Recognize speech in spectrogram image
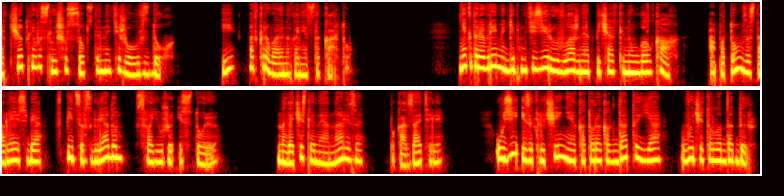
отчетливо слышу собственный тяжелый вздох и открываю наконец-то карту. Некоторое время гипнотизирую влажные отпечатки на уголках, а потом заставляю себя впиться взглядом в свою же историю. Многочисленные анализы, показатели, УЗИ и заключения, которое когда-то я вычитала до дыр.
